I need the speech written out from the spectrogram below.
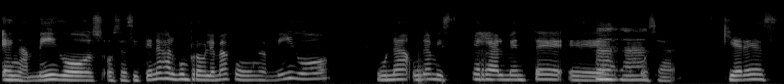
en amigos, o sea, si tienes algún problema con un amigo, una, una amistad que realmente, eh, o sea, quieres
